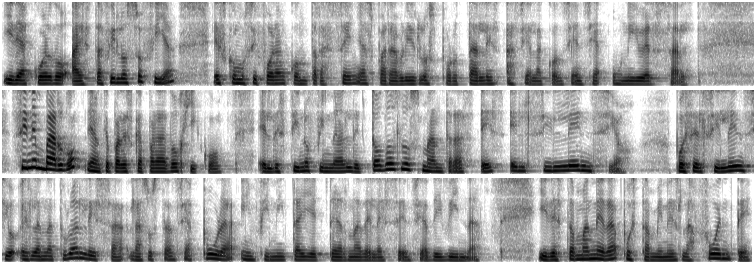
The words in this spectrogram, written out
y de acuerdo a esta filosofía es como si fueran contraseñas para abrir los portales hacia la conciencia universal. Sin embargo, y aunque parezca paradójico, el destino final de todos los mantras es el silencio pues el silencio es la naturaleza, la sustancia pura, infinita y eterna de la esencia divina. Y de esta manera, pues también es la fuente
